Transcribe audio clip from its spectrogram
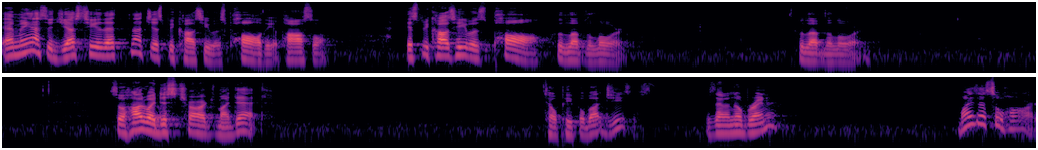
And may I suggest to you that not just because he was Paul the apostle, it's because he was Paul who loved the Lord. Who loved the Lord. So, how do I discharge my debt? Tell people about Jesus. Is that a no brainer? Why is that so hard?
